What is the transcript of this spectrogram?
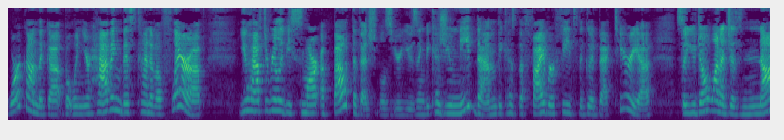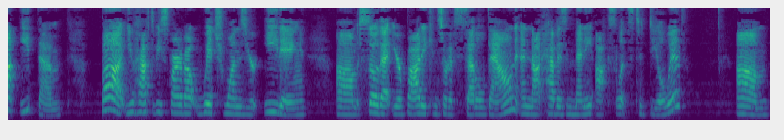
work on the gut, but when you're having this kind of a flare up, you have to really be smart about the vegetables you're using because you need them because the fiber feeds the good bacteria. So you don't want to just not eat them, but you have to be smart about which ones you're eating um, so that your body can sort of settle down and not have as many oxalates to deal with. Um,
